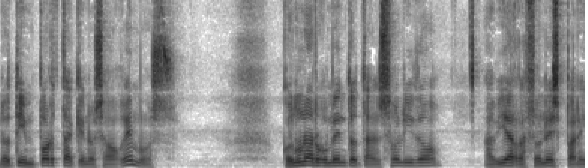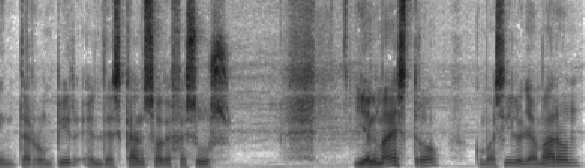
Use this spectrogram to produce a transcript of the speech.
¿no te importa que nos ahoguemos? Con un argumento tan sólido había razones para interrumpir el descanso de Jesús. Y el maestro, como así lo llamaron,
